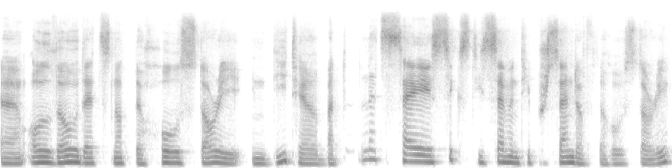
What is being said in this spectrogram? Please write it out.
uh, although that's not the whole story in detail, but let's say 60, 70% of the whole story,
